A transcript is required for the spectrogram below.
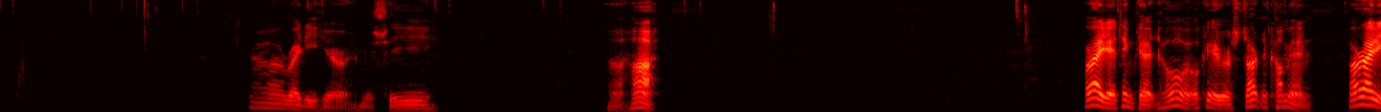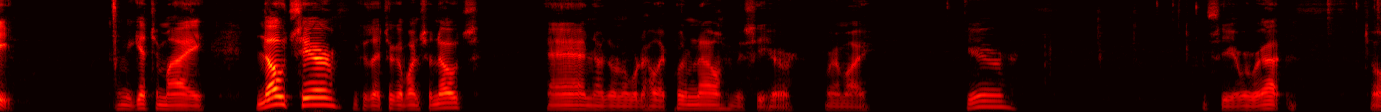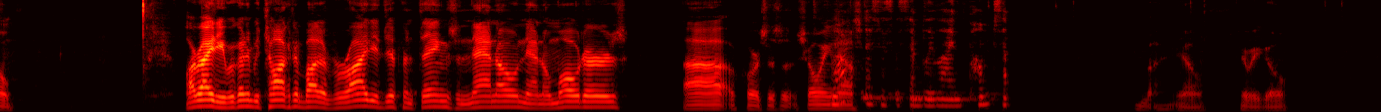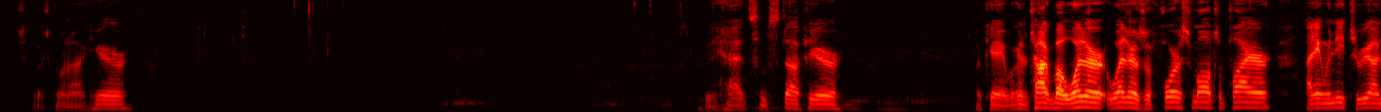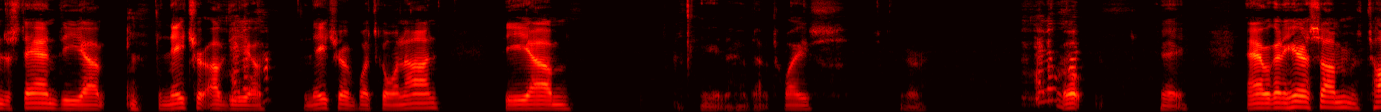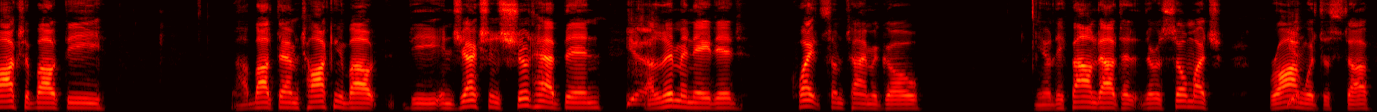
Alrighty here. Let me see. Uh huh. All right, I think that. Oh, okay, they're starting to come in. Alrighty. Let me get to my notes here because I took a bunch of notes and I don't know where the hell I put them now. Let me see here. Where am I? Here. Let's see here where we're at. Oh. Alrighty, we're going to be talking about a variety of different things nano, nano motors. Uh, of course, this isn't showing now. Watch as this assembly line pumps up. But, you know, here we go. See what's going on here. We had some stuff here. Okay, we're going to talk about whether whether it's a force multiplier. I think we need to re-understand the uh, the nature of the uh, the nature of what's going on. The um, I have that twice. Here. Hello, Oh, okay. And we're going to hear some talks about the about them talking about the injections should have been Yeah. eliminated quite some time ago. You know, they found out that there was so much wrong Yeah. with the stuff.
